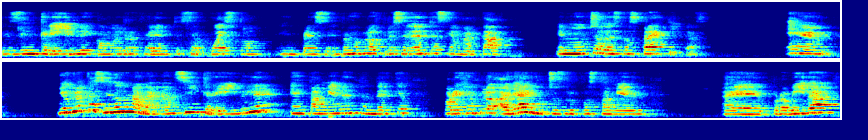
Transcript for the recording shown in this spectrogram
que es increíble cómo el referente se ha puesto, en por ejemplo, los precedentes que ha marcado en muchas de estas prácticas. Eh, yo creo que ha sido una ganancia increíble en también entender que, por ejemplo, allá hay muchos grupos también eh, pro vida,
